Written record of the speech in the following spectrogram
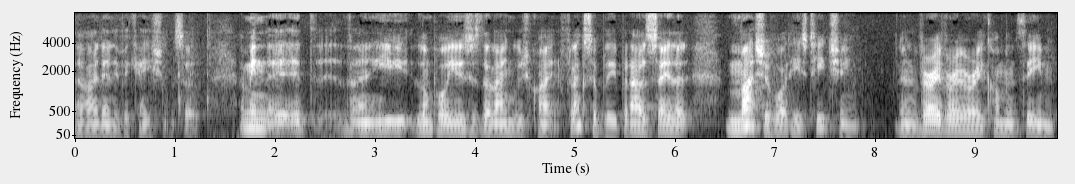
of identification. So, I mean, it, it, Luang Por uses the language quite flexibly, but I would say that much of what he's teaching, and a very very very common theme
